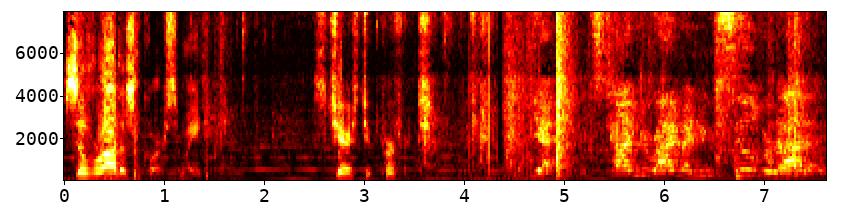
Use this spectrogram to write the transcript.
Silverados, of course, I mean. This chair is too perfect. Yeah, it's time to ride my new Silverado.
